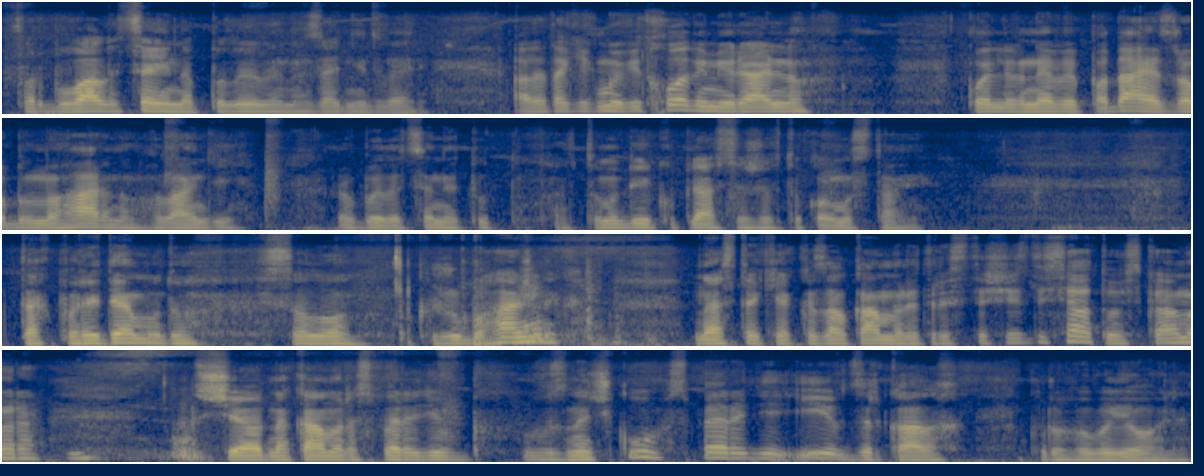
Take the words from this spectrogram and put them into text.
Фарбували це і напилили на задні двері. Але так як ми відходимо і реально колір не випадає, зроблено гарно, в Голландії робили це не тут. Автомобіль куплявся вже в такому стані. Так, перейдемо до салону. Покажу багажник. У нас, так як казав, камери 360, ось камера. Ще одна камера спереді в значку спереді і в дзеркалах круговий огляд.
